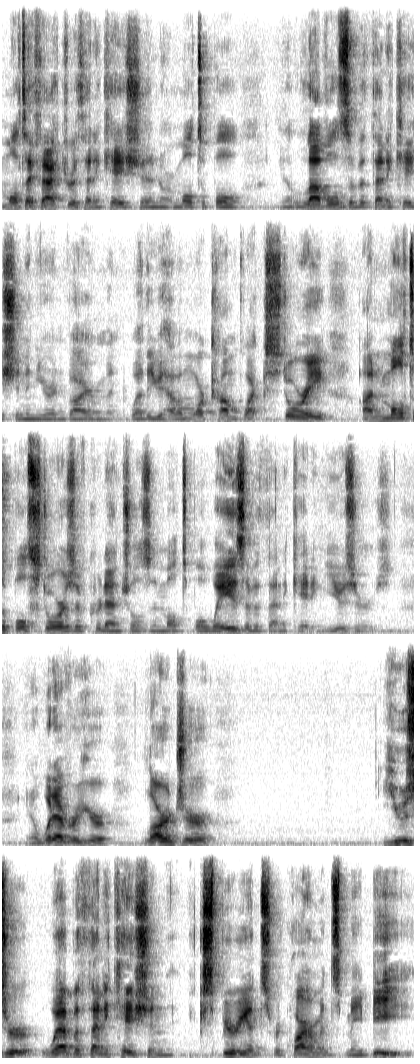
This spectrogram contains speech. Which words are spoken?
multi-factor authentication or multiple you know, levels of authentication in your environment, whether you have a more complex story on multiple stores of credentials and multiple ways of authenticating users, you know, whatever your larger user web authentication experience requirements may be,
